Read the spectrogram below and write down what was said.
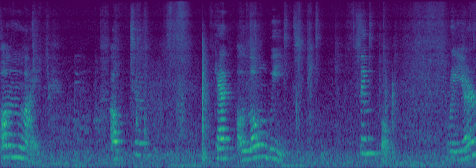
unlike. up to. Get along with. simple. real.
